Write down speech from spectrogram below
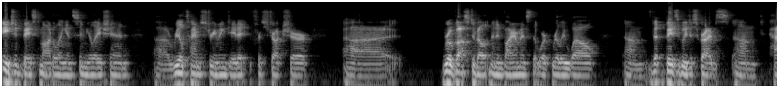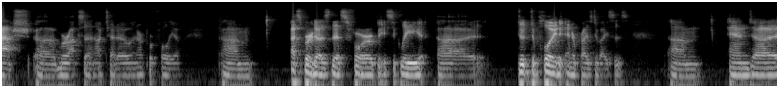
agent based modeling and simulation, uh, real time streaming data infrastructure, uh, robust development environments that work really well. Um, that basically describes um, Hash, uh, and Okteto in our portfolio. Um, Esper does this for basically uh, de- deployed enterprise devices. Um, and uh,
